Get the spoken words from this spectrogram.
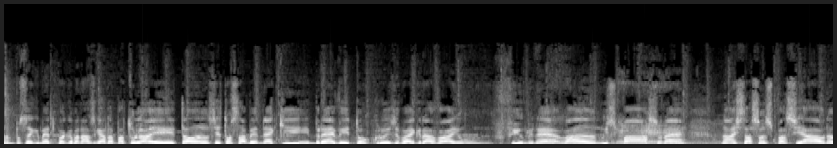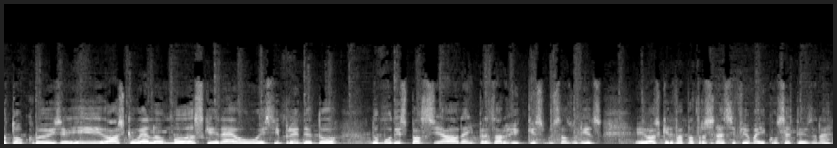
Dando prosseguimento ao programa Nas Garras da Patrulha. Aí, então, vocês estão sabendo, né, que em breve Tom Cruise vai gravar aí um filme, né, lá no espaço, É. né, na estação espacial, né, o Tom Cruise aí. Eu acho que o Elon Musk, né, um, esse empreendedor do mundo espacial, né, empresário riquíssimo dos Estados Unidos, eu acho que ele vai patrocinar esse filme aí, com certeza, né.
